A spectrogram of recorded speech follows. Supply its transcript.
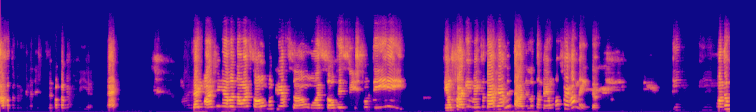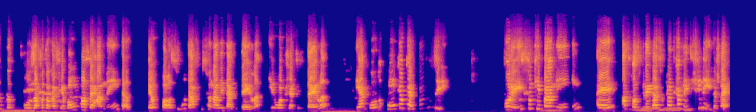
a fotografia deixa de ser fotografia, né? Mas a imagem, ela não é só uma criação, não é só o registro de, de um fragmento da realidade, ela também é uma ferramenta. Quando eu uso a fotografia como uma ferramenta, eu posso mudar a funcionalidade dela e o objetivo dela de acordo com o que eu quero produzir. Por isso que, para mim, é, as possibilidades são praticamente infinitas, né?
